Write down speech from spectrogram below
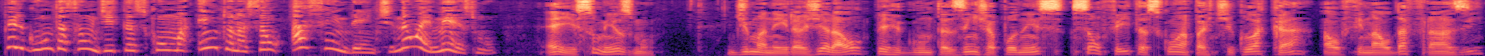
perguntas são ditas com uma entonação ascendente, não é mesmo? É isso mesmo. De maneira geral, perguntas em japonês são feitas com a partícula ka ao final da frase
